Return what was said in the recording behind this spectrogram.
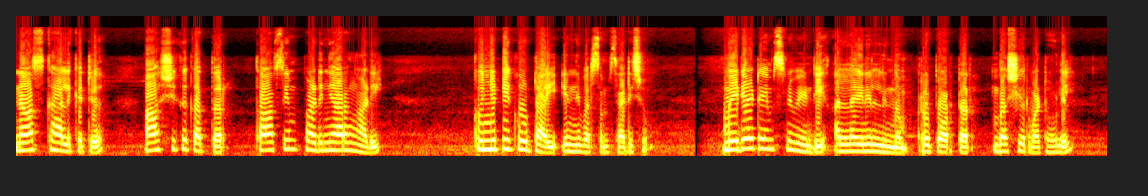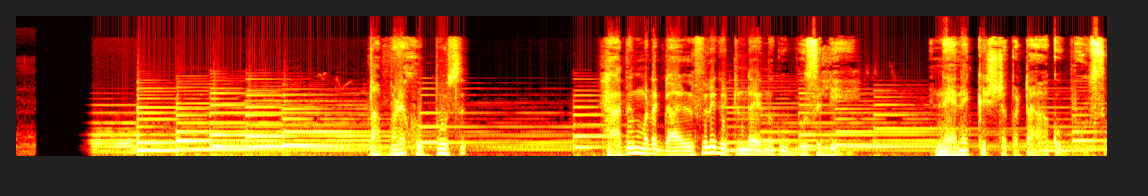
Naz Calicut Ashiq Qatar Kasim Padinjarangadi Kunjutty Koottayi എന്നിവർ സംസാരിച്ചു. മീഡിയ ടൈംസിനു വേണ്ടി അല്ലൈനിൽ നിന്നും റിപ്പോർട്ടർ ബഷീർ വട്ടോളിൽ. നമ്മുടെ ഹുബൂസ്. അത് നമ്മുടെ ഗൾഫിൽ കിട്ടുണ്ടായിരുന്ന കുബൂസില്ലേ? നിനക്കിഷ്ടപ്പെട്ട ആ കുബൂസ്.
